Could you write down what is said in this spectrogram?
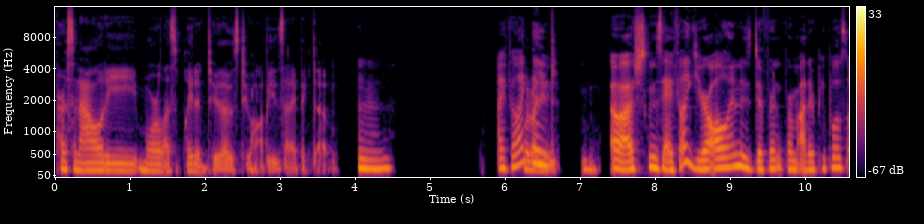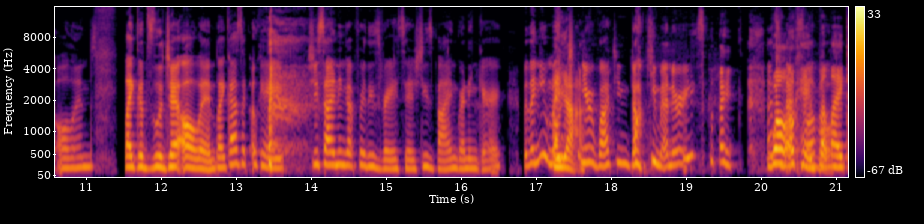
personality more or less played into those two hobbies that I picked up. Mm. I feel like the Mm. Oh, I was just gonna say, I feel like your all in is different from other people's all ins. Like it's legit all in. Like I was like, okay, she's signing up for these races, she's buying running gear. But then you Oh, mentioned yeah. you're watching documentaries. like well next okay but like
